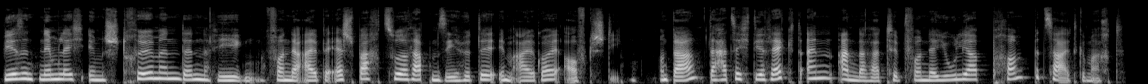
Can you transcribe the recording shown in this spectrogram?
Wir sind nämlich im strömenden Regen von der Alpe Eschbach zur Rappenseehütte im Allgäu aufgestiegen. Und da, da hat sich direkt ein anderer Tipp von der Julia prompt bezahlt gemacht,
